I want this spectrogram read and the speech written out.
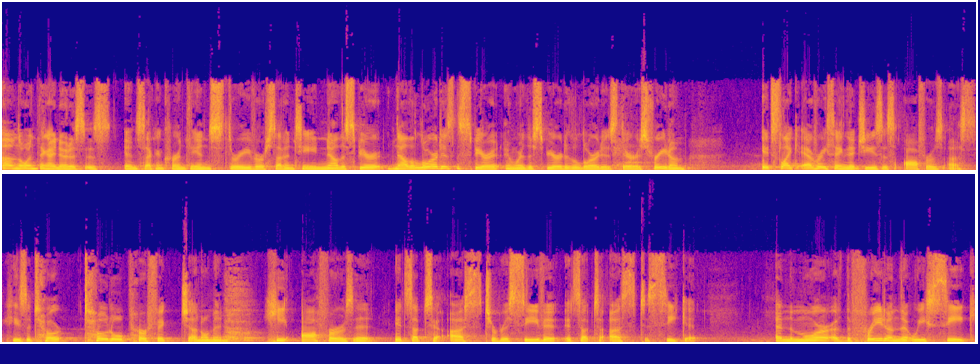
Um, the one thing I noticed is in 2 Corinthians 3, verse 17. Now the Spirit, now the Lord is the Spirit, and where the Spirit of the Lord is, there is freedom. It's like everything that Jesus offers us. He's a to- total perfect gentleman. He offers it. It's up to us to receive it, it's up to us to seek it. And the more of the freedom that we seek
